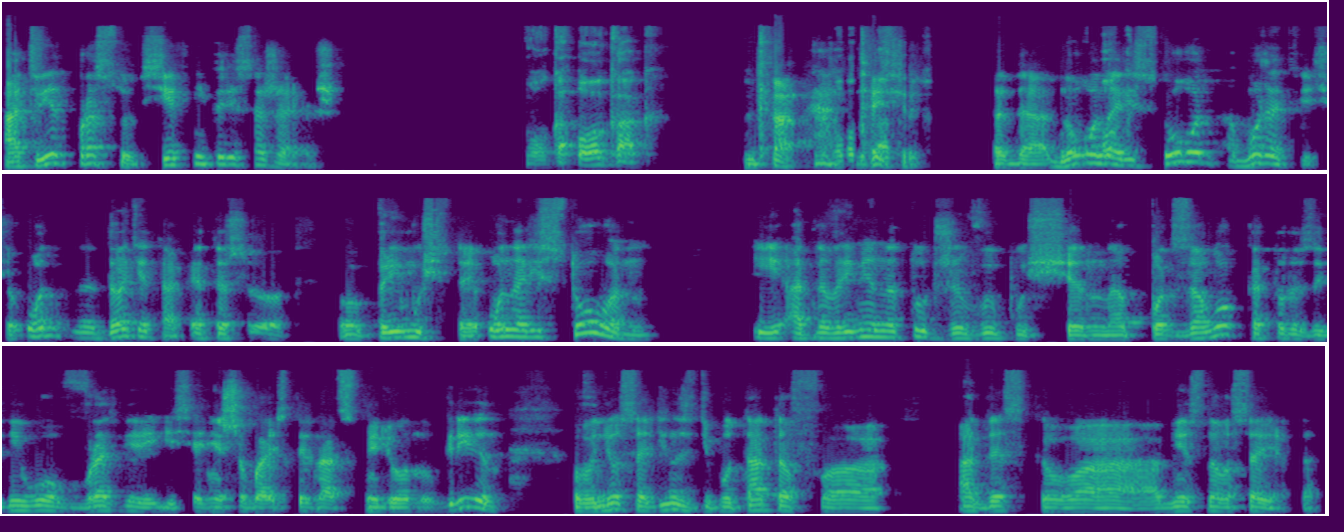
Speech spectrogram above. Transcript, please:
Ответ простой, всех не пересажаешь. О, о как! Да, о, как. да. но он о. арестован, а можно отвечу, он, давайте так, это же э, преимущество, он арестован и одновременно тут же выпущен под залог, который за него в размере, если я не ошибаюсь, 13 миллионов гривен внес один из депутатов э, Одесского местного совета.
